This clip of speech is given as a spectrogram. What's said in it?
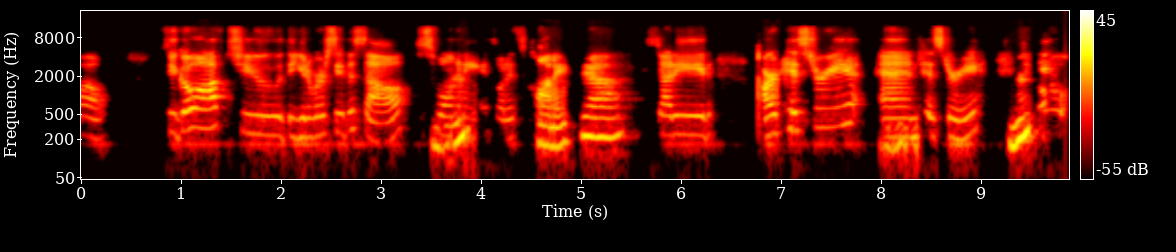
Wow. So you go off to the university of the south. Sewanee mm-hmm. is what it's called. Sewanee, yeah. Studied art history and mm-hmm. history mm-hmm. did you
